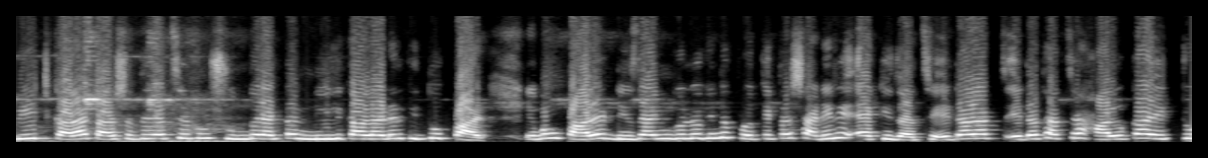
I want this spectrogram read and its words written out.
বিট কালার তার সাথে যাচ্ছে এরকম সুন্দর একটা নীল কালারের কিন্তু পার এবং পাড়ের ডিজাইনগুলো কিন্তু প্রত্যেকটা শাড়িরই একই যাচ্ছে। এটা এটা থাকছে হালকা একটু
